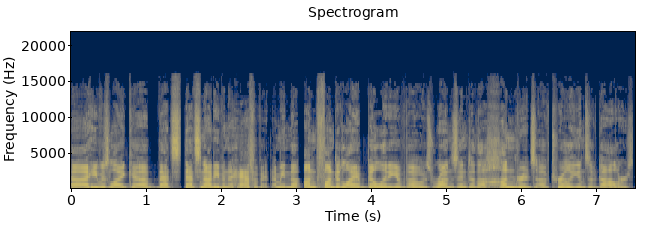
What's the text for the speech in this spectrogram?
Uh, he was like, uh, that's that's not even the half of it. I mean, the unfunded liability of those runs into the hundreds of trillions of dollars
